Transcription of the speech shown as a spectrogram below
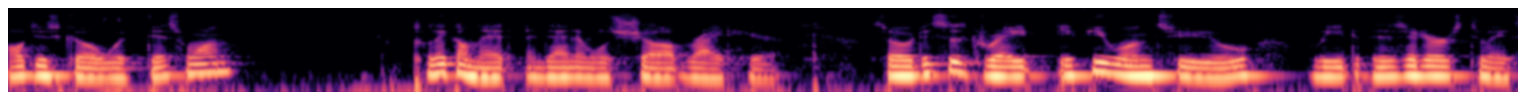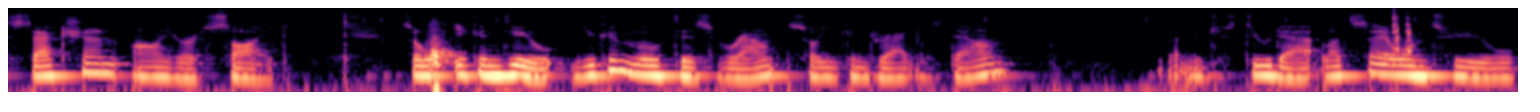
I'll just go with this one click on it and then it will show up right here. So this is great if you want to lead visitors to a section on your site. So what you can do, you can move this around so you can drag this down. Let me just do that. Let's say I want to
